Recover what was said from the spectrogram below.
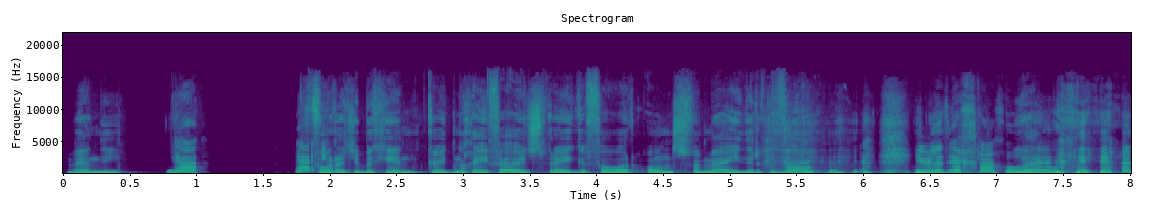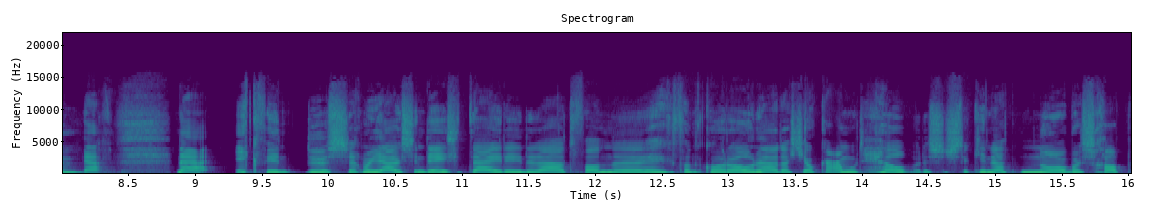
Wendy? Ja, ja, Voordat je begint, kun je het nog even uitspreken voor ons, voor mij in ieder geval? je wil het echt graag horen. Ja. ja, hm. ja. Nou ja, ik vind dus, zeg maar, juist in deze tijden inderdaad van, uh, van corona, dat je elkaar moet helpen. Dus een stukje inderdaad norberschap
